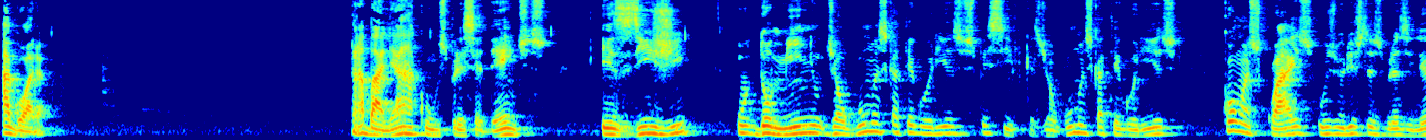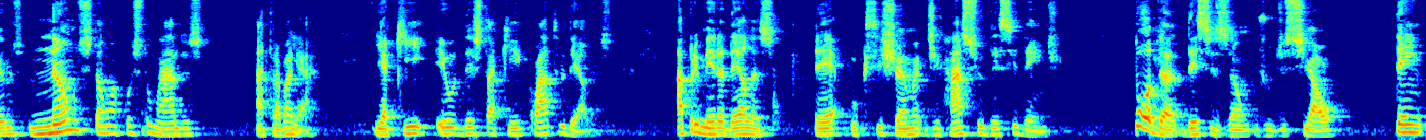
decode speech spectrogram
Agora, trabalhar com os precedentes exige o domínio de algumas categorias específicas, de algumas categorias com as quais os juristas brasileiros não estão acostumados a trabalhar. E aqui eu destaquei quatro delas. A primeira delas é o que se chama de rácio decidente. Toda decisão judicial tem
